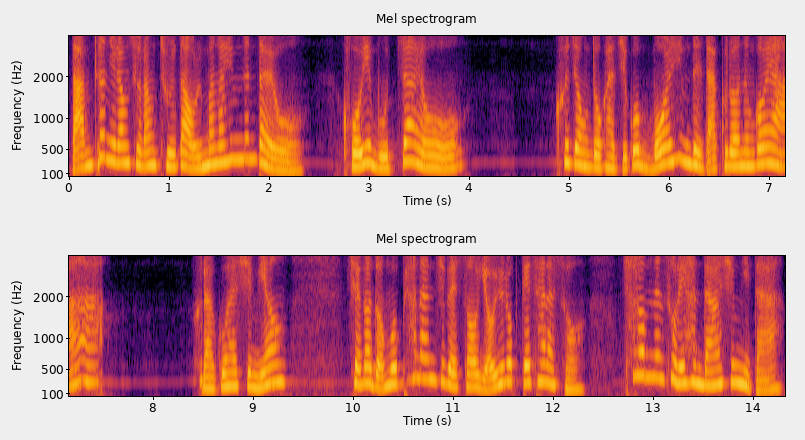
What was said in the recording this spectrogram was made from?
남편이랑 저랑 둘 다 얼마나 힘든다요. 거의 못 자요. 그 정도 가지고 뭘 힘들다 그러는 거야. 라고 하시며 제가 너무 편한 집에서 여유롭게 살아서 철없는 소리 한다 하십니다.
